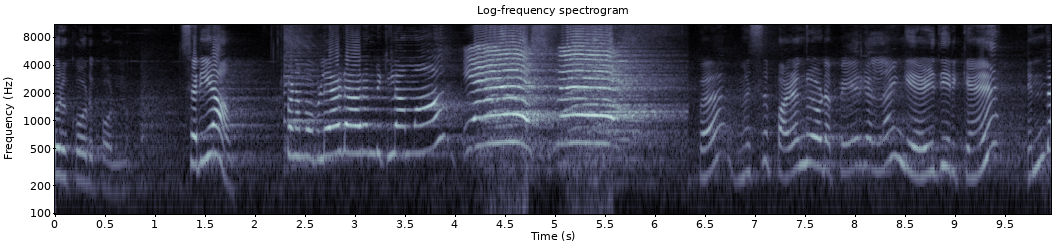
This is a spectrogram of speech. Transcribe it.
ஒரு கோடு போடணும். சரியா? இப்போ நம்ம விளையாட ஆரம்பிக்கலாமா? இப்போ மிஸ் பழங்களோட பெயர்கள்லாம் இங்கே எழுதியிருக்கேன். எந்த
